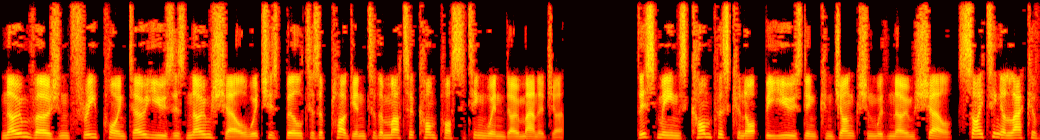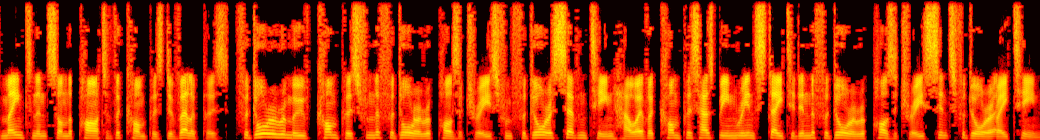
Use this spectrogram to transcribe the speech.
GNOME version 3.0 uses GNOME Shell which is built as a plugin to the Mutter compositing window manager. This means Compiz cannot be used in conjunction with GNOME Shell, citing a lack of maintenance on the part of the Compiz developers. Fedora removed Compiz from the Fedora repositories from Fedora 17 however Compiz has been reinstated in the Fedora repositories since Fedora 18.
